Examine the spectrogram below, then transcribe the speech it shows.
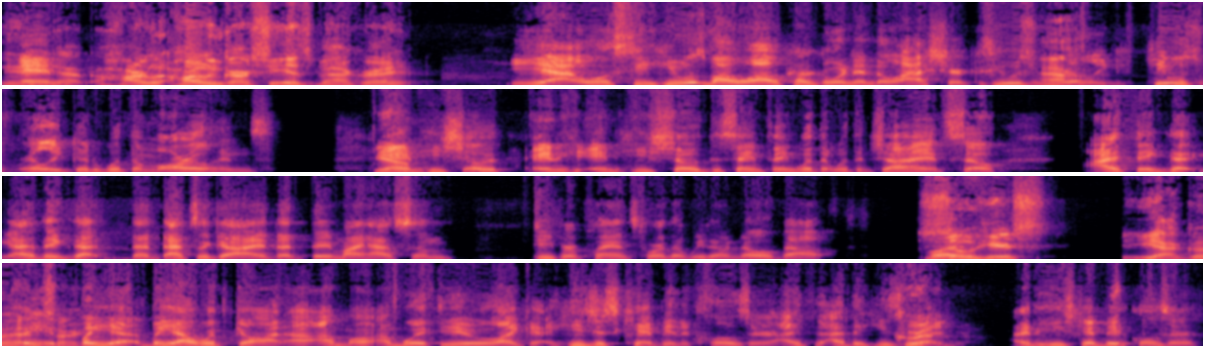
and, And- uh, Jarlin Jarlin Garcia is back, right? Yeah, well, see, he was my wild card going into last year because he was Yeah. really he was really good with the Marlins. Yeah, and he showed and he, and he showed the same thing with it with the Giants. So I think that I think that, that that's a guy that they might have some deeper plans for that we don't know about. But, so here's yeah, go ahead. but, Sorry. but yeah, but yeah, with Gott, I, I'm I'm with you. Like he just can't be the closer. I I think he's Correct. good. I think he can't be a closer.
